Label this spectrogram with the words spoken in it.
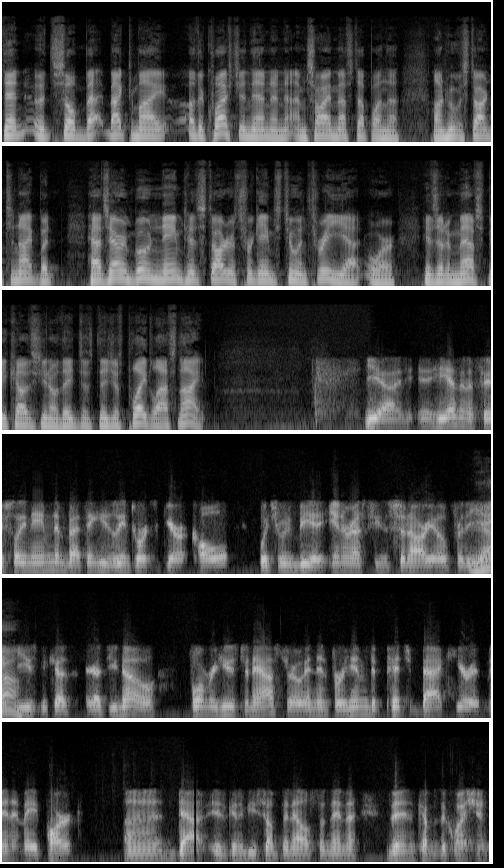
Then, uh, so back back to my other question. Then, and I'm sorry I messed up on the on who was starting tonight. But has Aaron Boone named his starters for games two and three yet, or is it a mess because you know they just they just played last night? Yeah, he hasn't officially named him, but I think he's leaning towards Gerrit Cole, which would be an interesting scenario for the Yeah. Yankees because, as you know, former Houston Astro, and then for him to pitch back here at Minute Maid Park, uh, that is going to be something else. And then, uh, then comes the question:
